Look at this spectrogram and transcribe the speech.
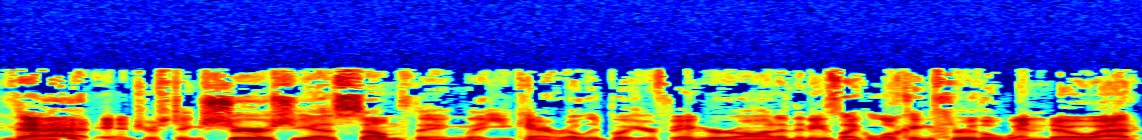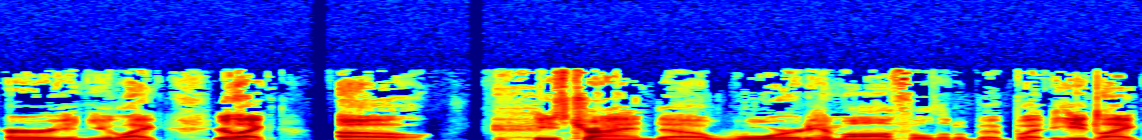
that interesting. Sure, she has something that you can't really put your finger on. And then he's like looking through the window at her and you're like, you're like, oh, he's trying to ward him off a little bit, but he like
